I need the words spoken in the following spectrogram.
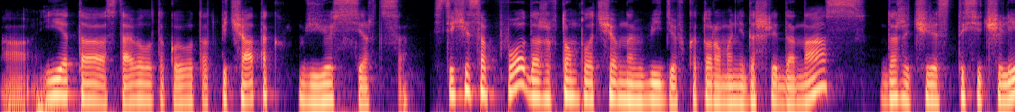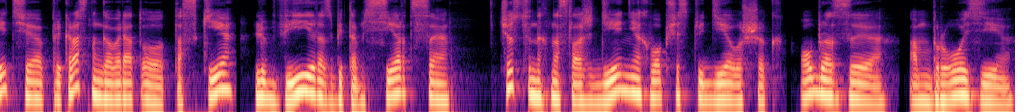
А, и это оставило такой вот отпечаток в ее сердце. Стихи Сапфо даже в том плачевном виде, в котором они дошли до нас, даже через тысячелетия, прекрасно говорят о тоске, любви, разбитом сердце, чувственных наслаждениях в обществе девушек, образы амброзии,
